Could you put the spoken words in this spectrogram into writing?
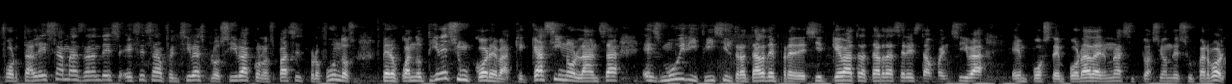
fortaleza más grande es, esa ofensiva explosiva con los pases profundos, pero cuando tienes un coreback que casi no lanza, es muy difícil tratar de predecir qué va a tratar de hacer esta ofensiva en postemporada en una situación de Super Bowl.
